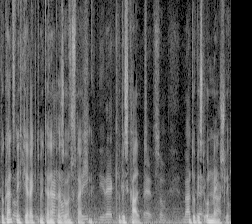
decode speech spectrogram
Du kannst nicht direkt mit deiner Person sprechen. Du bist kalt und du bist unmenschlich.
